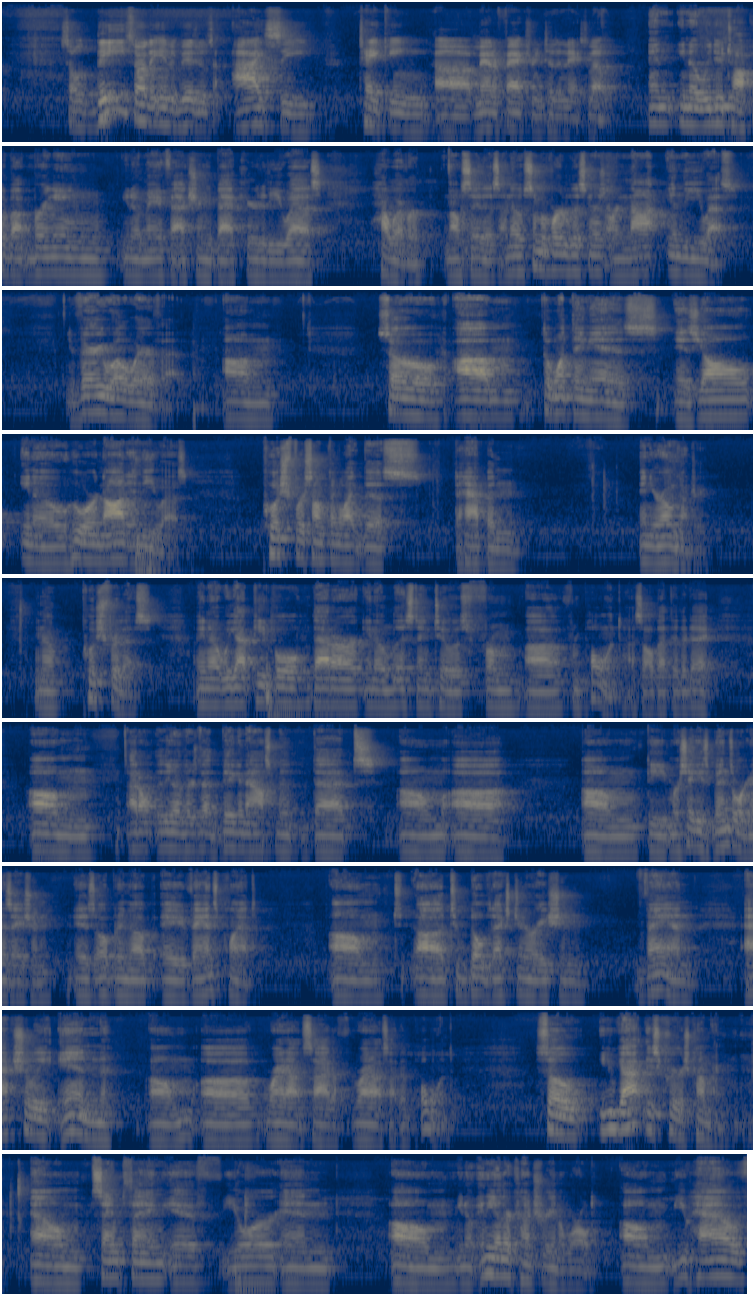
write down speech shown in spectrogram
So these are the individuals I see taking uh, manufacturing to the next level. And you know, we do talk about bringing you know manufacturing back here to the U.S. However, and I'll say this: I know some of our listeners are not in the U.S. You're very well aware of that. Um, so um, the one thing is, is y'all, you know, who are not in the U.S. push for something like this to happen in your own country. You know, push for this. You know, we got people that are you know listening to us from uh, from Poland. I saw that the other day. Um, I don't, you know, there's that big announcement that um, uh, um, the Mercedes Benz organization is opening up a vans plant um, to, uh, to build the next generation van, actually in um, uh, right outside of right outside of Poland. So you got these careers coming. Um, same thing if you're in, um, you know, any other country in the world. Um, you have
